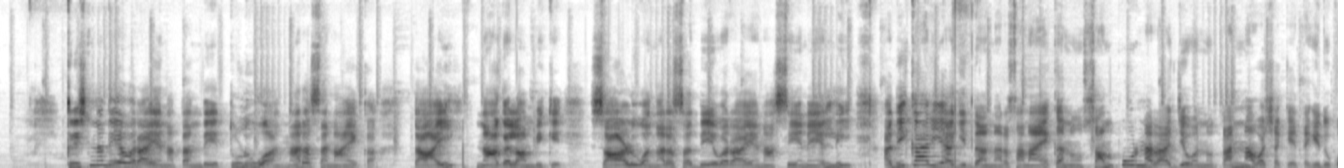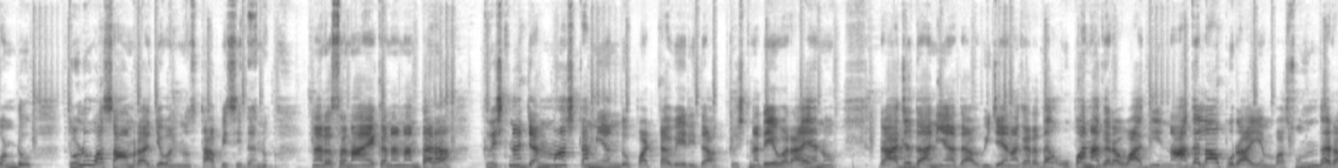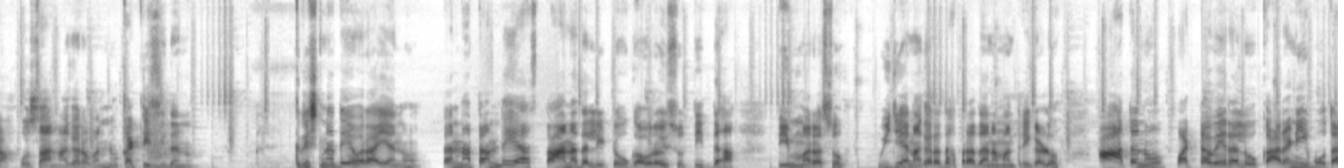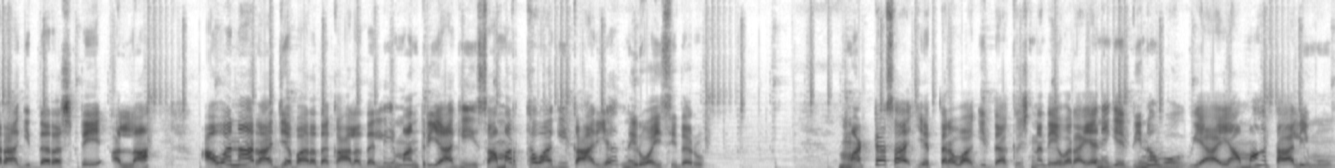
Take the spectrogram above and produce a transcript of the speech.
ಕೃಷ್ಣದೇವರಾಯನ ತಂದೆ ತುಳುವ ನರಸನಾಯಕ, ತಾಯಿ ನಾಗಲಾಂಬಿಕೆ. ಸಾಳುವ ನರಸದೇವರಾಯನ ಸೇನೆಯಲ್ಲಿ ಅಧಿಕಾರಿಯಾಗಿದ್ದ ನರಸನಾಯಕನು ಸಂಪೂರ್ಣ ರಾಜ್ಯವನ್ನು ತನ್ನ ವಶಕ್ಕೆ ತೆಗೆದುಕೊಂಡು ತುಳುವ ಸಾಮ್ರಾಜ್ಯವನ್ನು ಸ್ಥಾಪಿಸಿದನು. ನರಸನಾಯಕನ ನಂತರ ಕೃಷ್ಣ ಜನ್ಮಾಷ್ಟಮಿಯಂದು ಪಟ್ಟವೇರಿದ ಕೃಷ್ಣದೇವರಾಯನು ರಾಜಧಾನಿಯಾದ ವಿಜಯನಗರದ ಉಪನಗರವಾಗಿ ನಾಗಲಾಪುರ ಎಂಬ ಸುಂದರ ಹೊಸ ನಗರವನ್ನು ಕಟ್ಟಿಸಿದನು. ಕೃಷ್ಣದೇವರಾಯನು ತನ್ನ ತಂದೆಯ ಸ್ಥಾನದಲ್ಲಿಟ್ಟು ಗೌರವಿಸುತ್ತಿದ್ದ ತಿಮ್ಮರಸು, ವಿಜಯನಗರದ ಪ್ರಧಾನಮಂತ್ರಿಗಳು ಆತನು ಪಟ್ಟವೇರಲು ಕಾರಣೀಭೂತರಾಗಿದ್ದರಷ್ಟೇ ಅಲ್ಲ, ಅವನ ರಾಜ್ಯಭಾರದ ಕಾಲದಲ್ಲಿ ಮಂತ್ರಿಯಾಗಿ ಸಮರ್ಥವಾಗಿ ಕಾರ್ಯನಿರ್ವಹಿಸಿದರು ಮಟ್ಟಸ ಸ ಎತ್ತರವಾಗಿದ್ದ ಕೃಷ್ಣದೇವರಾಯನಿಗೆ ದಿನವೂ ವ್ಯಾಯಾಮ, ತಾಲೀಮು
